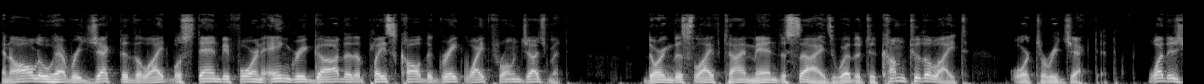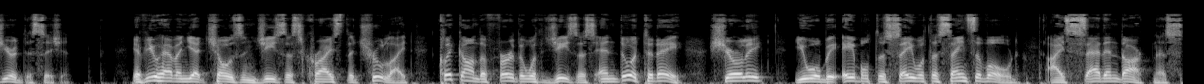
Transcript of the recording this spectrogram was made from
And all who have rejected the light will stand before an angry God at a place called the Great White Throne Judgment. During this lifetime, man decides whether to come to the light or to reject it. What is your decision? If you haven't yet chosen Jesus Christ, the true light, click on the further with Jesus and do it today. Surely you will be able to say with the saints of old, I sat in darkness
